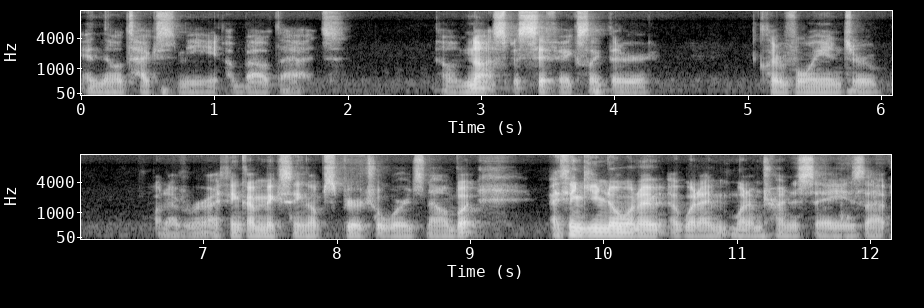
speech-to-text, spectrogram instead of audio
And they'll text me about that. Um, not specifics, like they're clairvoyant or whatever. I think I'm mixing up spiritual words now, but I think you know what I'm what I'm what I'm trying to say is that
